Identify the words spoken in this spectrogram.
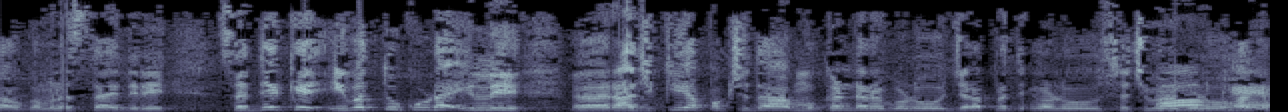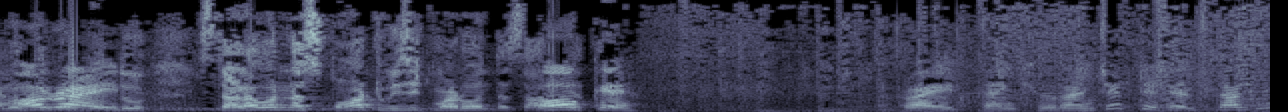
ತಾವು ಗಮನಿಸ್ತಾ ಇದ್ದೀರಿ. ಸದ್ಯಕ್ಕೆ ಇವತ್ತು ಕೂಡ ಇಲ್ಲಿ ರಾಜಕೀಯ ಪಕ್ಷದ ಮುಖಂಡರುಗಳು ಜನಪ್ರತಿನಿಧಿಗಳು ಸಚಿವರುಗಳು ಹಾಗೆ ಒಂದು ಸ್ಥಳವನ್ನ ಸ್ಪಾಟ್ ವಿಸಿಟ್ ಮಾಡುವಂತ okay right thank you Ranjith ಡೀಟೇಲ್ಸ್ಗಾಗಿ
